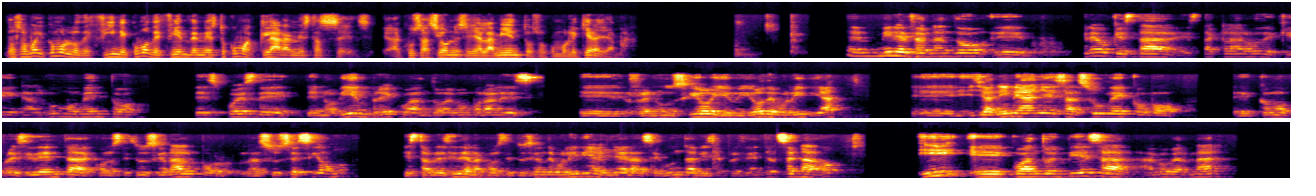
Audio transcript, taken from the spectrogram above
Don Samuel, ¿cómo lo define? ¿Cómo defienden esto? ¿Cómo aclaran estas eh, acusaciones, señalamientos o como le quiera llamar? Eh, mire, Fernando, eh, creo que está, está claro de que en algún momento después de, de noviembre, cuando Evo Morales renunció y huyó de Bolivia, y Yanine Áñez asume como, como presidenta constitucional por la sucesión, establecida en la Constitución de Bolivia. Ella era segunda vicepresidenta del Senado. Y eh, cuando empieza a gobernar,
